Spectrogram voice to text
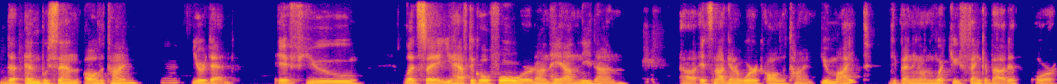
the enbusen all the time, yeah. you're dead. If you, let's say, you have to go forward on Heian Nidan, uh, it's not going to work all the time. You might, depending on what you think about it or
